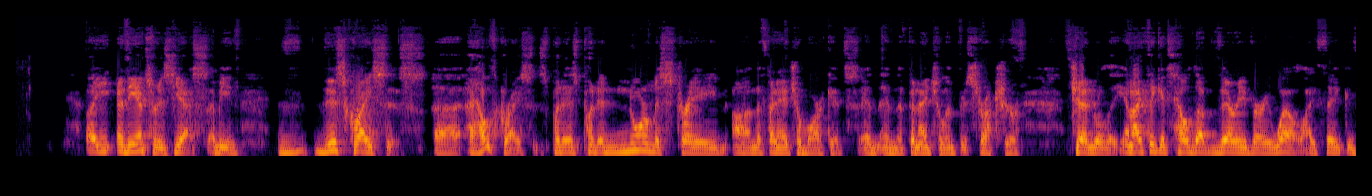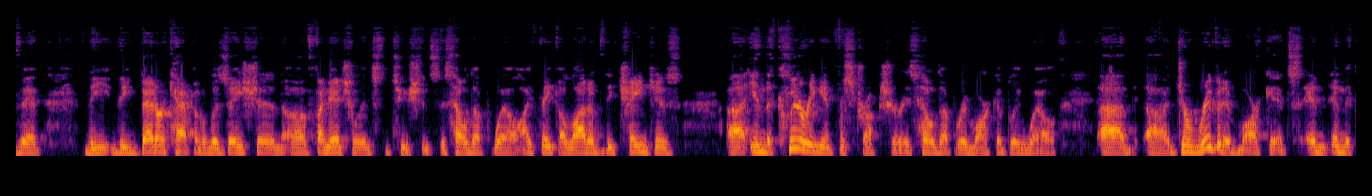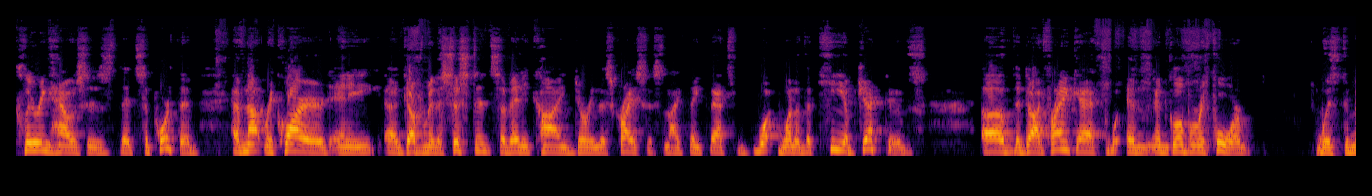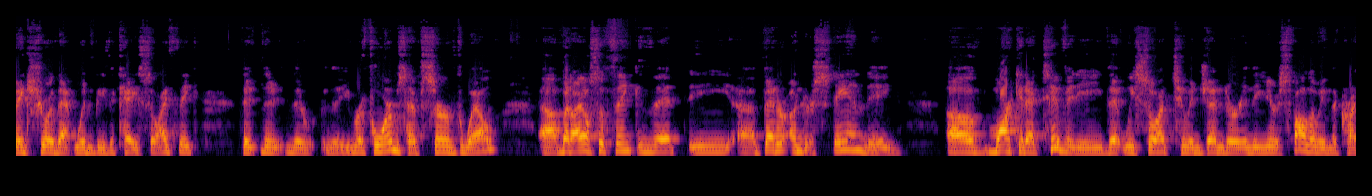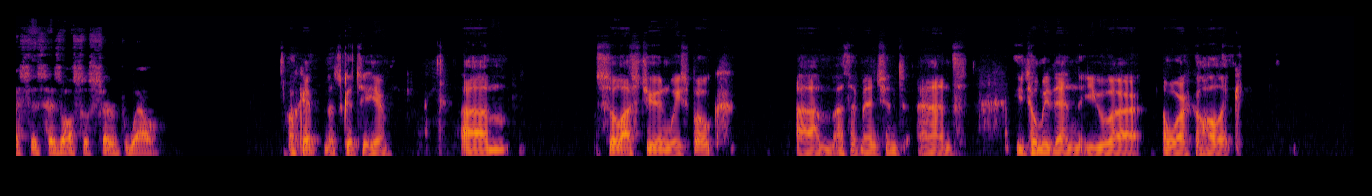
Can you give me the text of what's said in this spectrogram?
Uh, the answer is yes. I mean, this crisis, uh, a health crisis, but has put enormous strain on the financial markets and, and the financial infrastructure generally. And I think it's held up very, very well. I think that the, the better capitalization of financial institutions is held up well. I think a lot of the changes uh, in the clearing infrastructure is held up remarkably well. Uh, uh, derivative markets and, and the clearing houses that support them have not required any uh, government assistance of any kind during this crisis. And I think that's what one of the key objectives of the Dodd Frank Act and, and global reform was to make sure that wouldn't be the case. So I think that the, the, the reforms have served well. Uh, but I also think that the uh, better understanding of market activity that we sought to engender in the years following the crisis has also served well. Okay, that's good to hear. Um, so last June we spoke, um, as I've mentioned, and you told me then that you were a workaholic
